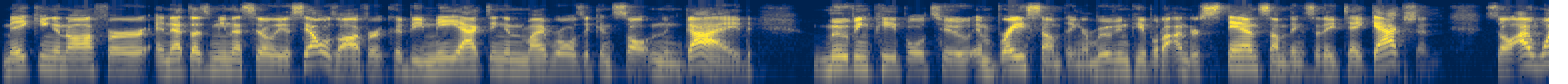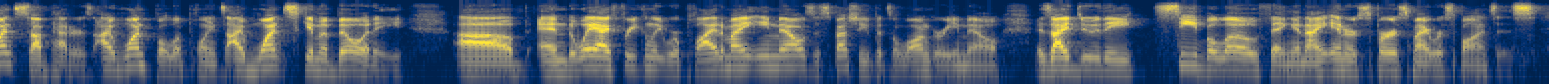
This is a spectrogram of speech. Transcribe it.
making an offer, and that doesn't mean necessarily a sales offer. It could be me acting in my role as a consultant and guide, moving people to embrace something or moving people to understand something so they take action. So I want subheaders, I want bullet points, I want skimmability. Uh, and the way I frequently reply to my emails, especially if it's a longer email, is I do the see below thing and I intersperse my responses.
